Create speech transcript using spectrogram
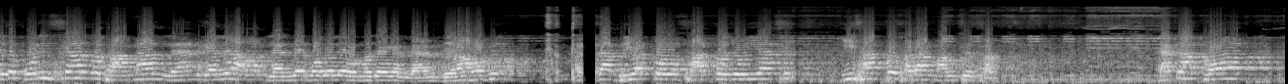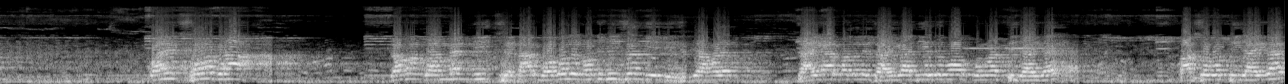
এ তো পরিষ্কার কথা, আপনার ল্যান্ড গেলে আমার ল্যান্ডের বদলে অন্য জায়গায় ল্যান্ড দেওয়া হবে। একটা বৃহত্তর স্বার্থ জড়িয়ে আছে। কি স্বার্থ? সাধারণ মানুষের স্বার্থ। একটা প্লট কয়েকশো গ্রাম, যখন গভর্নমেন্ট নিচ্ছে তার বদলে নোটিফিকেশন দিয়ে দিয়েছে যে আমাদের জায়গার বদলে জায়গা দিয়ে দেবো কোনো একটি জায়গায়, পার্শ্ববর্তী জায়গায়,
